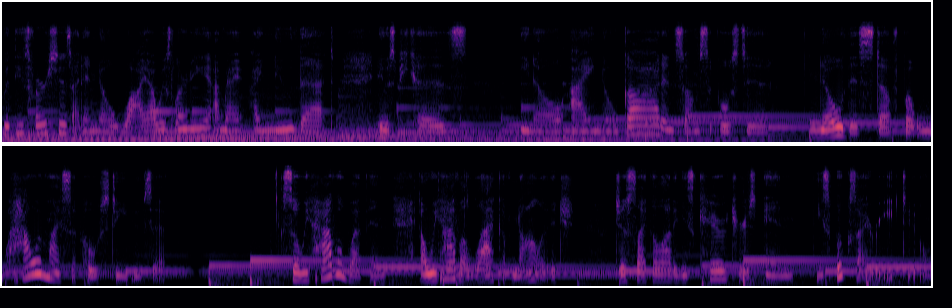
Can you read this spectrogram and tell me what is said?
with these verses. I didn't know why I was learning it. I mean, I, I knew that it was because, you know, I know God, and so I'm supposed to know this stuff. But how am I supposed to use it? So we have a weapon, and we have a lack of knowledge, just like a lot of these characters in these books I read do.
